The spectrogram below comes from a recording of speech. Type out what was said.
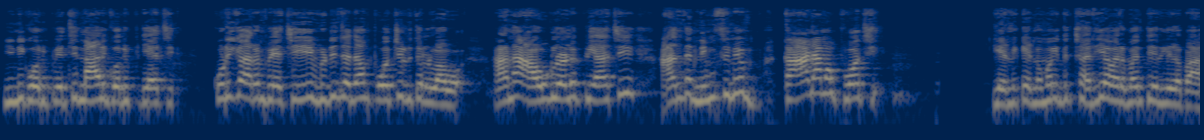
இன்னைக்கு ஒரு பேச்சு நாளைக்கு ஒரு பியாச்சு. குடிக்காரன் பேச்சு விடிஞ்சதான் போச்சுன்னு சொல்லுவாங்க. ஆனா அவங்களோட பியாச்சு அந்த நிமிஷமே காணாம போச்சு. எனக்கு என்னமோ இது சரியா வர மாதிரி தெரியலப்பா.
